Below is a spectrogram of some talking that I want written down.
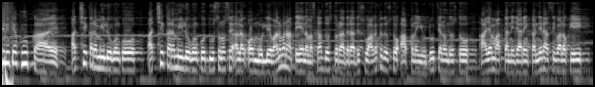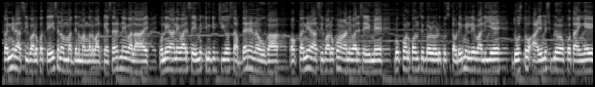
किसी ने क्या खूब कहा है। अच्छे कर्मी लोगों को, अच्छे कर्मी लोगों को दूसरों से अलग और मूल्यवान बनाते हैं। नमस्कार दोस्तों, राधे राधे, स्वागत है दोस्तों आपको नए यूट्यूब चैनल दोस्तों, आज हम बात करने जा रहे हैं कन्या राशि वालों की। कन्या राशि वालों को तेईस नवंबर दिन मंगलवार कैसा रहने वाला है? उन्हें आने वाले समय में किन किन चीज़ों से सावधान रहना होगा? और कन्या राशि वालों को आने वाले समय में वो कौन कौन सी बड़ी बड़ी खुशखबरी मिलने वाली है? दोस्तों आज हम इस वीडियो में आपको बताएँगे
